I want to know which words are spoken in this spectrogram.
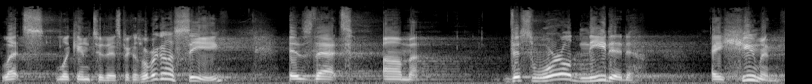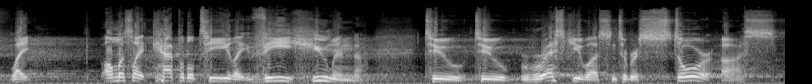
let's look into this because what we're going to see is that um, this world needed a human, like almost like capital T, like the human to, to rescue us and to restore us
